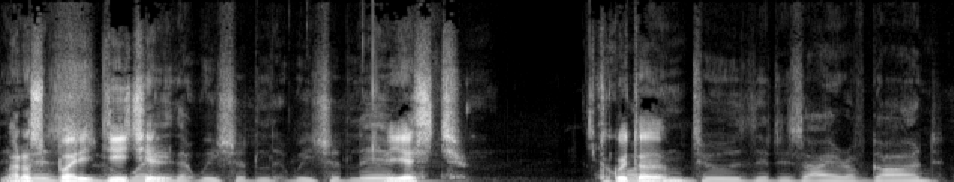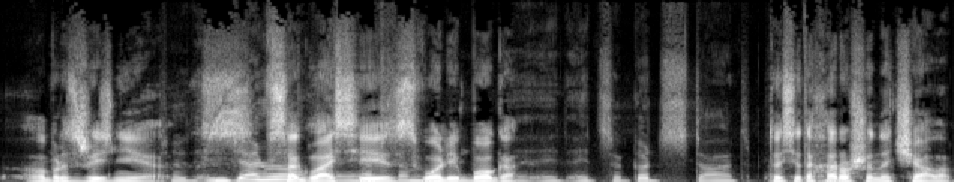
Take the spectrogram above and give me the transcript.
распорядитель, есть какой-то образ жизни в согласии с волей Бога. То есть это хорошее начало,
